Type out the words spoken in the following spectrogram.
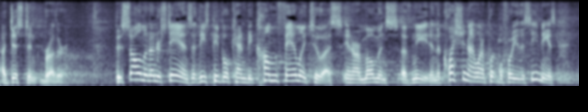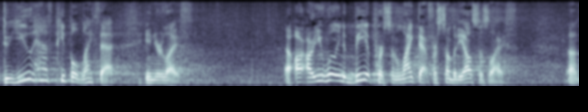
a distant brother. Solomon understands that these people can become family to us in our moments of need. And the question I want to put before you this evening is do you have people like that in your life? Uh, are, are you willing to be a person like that for somebody else's life? Um,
